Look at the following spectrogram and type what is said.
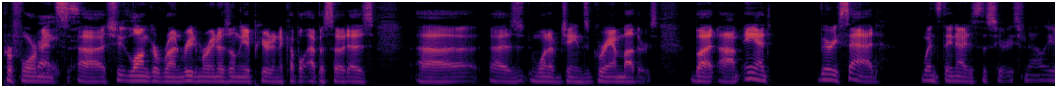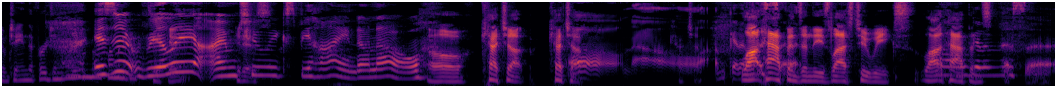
performance. Right. Uh, she longer run. Rita Moreno's only appeared in a couple episodes as uh, as one of Jane's grandmothers, but um, and very sad. Wednesday night is the series finale of Jane the Virgin. Is it really? It. I'm it two is. weeks behind. Oh no. Oh, catch up, catch up. Oh no, catch up. I'm gonna. A lot happens it. in these last two weeks. A lot oh, happens. I'm gonna miss it.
